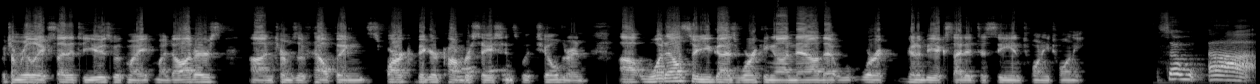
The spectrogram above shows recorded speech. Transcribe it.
which I'm really excited to use with my, my daughters. Uh, in terms of helping spark bigger conversations with children. Uh, what else are you guys working on now that we're going to be excited to see in 2020? So, uh,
